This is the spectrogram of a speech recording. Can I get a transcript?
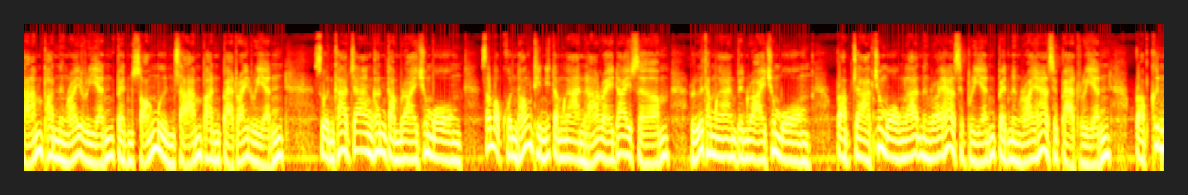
23,100 เหรียญเป็น 23,800 เหรียญส่วนค่าจ้างขั้นต่ำรายชั่วโมงสำหรับคนท้องถิ่นที่ทำงานหารายได้เสริม หรือทำงานเป็นรายชั่วโมงปรับจากชั่วโมงละ 150 เหรียญเป็น 158 เหรียญ ปรับขึ้น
